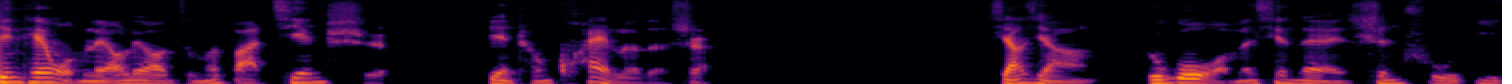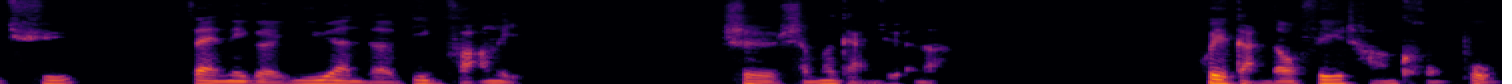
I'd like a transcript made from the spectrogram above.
今天我们聊聊怎么把坚持变成快乐的事儿。想想，如果我们现在身处疫区，在那个医院的病房里，是什么感觉呢？会感到非常恐怖。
